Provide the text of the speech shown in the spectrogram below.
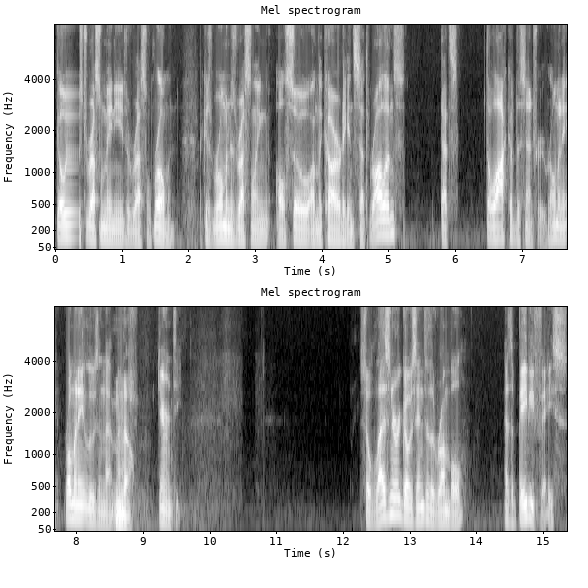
goes to WrestleMania to wrestle Roman. Because Roman is wrestling also on the card against Seth Rollins. That's the lock of the century. Roman ain't, Roman ain't losing that match. No. Guaranteed. So Lesnar goes into the Rumble as a babyface,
